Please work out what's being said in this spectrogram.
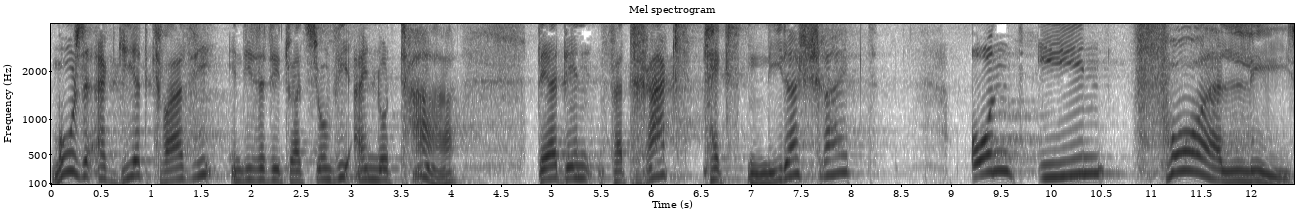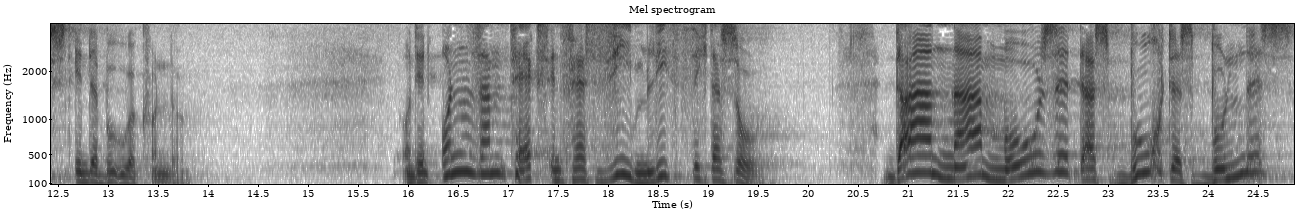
Mose agiert quasi in dieser Situation wie ein Notar, der den Vertragstexten niederschreibt und ihn vorliest in der Beurkundung. Und in unserem Text in Vers 7 liest sich das so. Da nahm Mose das Buch des Bundes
